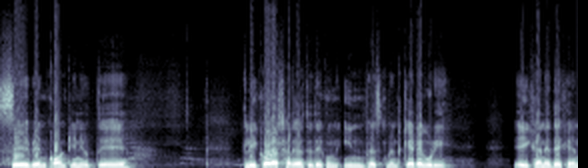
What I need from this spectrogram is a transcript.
সেভ এন্ড কন্টিনিউতে ক্লিক করার সাথে সাথে দেখুন ইনভেস্টমেন্ট ক্যাটাগরি এইখানে দেখেন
